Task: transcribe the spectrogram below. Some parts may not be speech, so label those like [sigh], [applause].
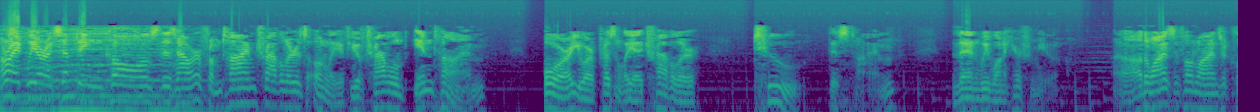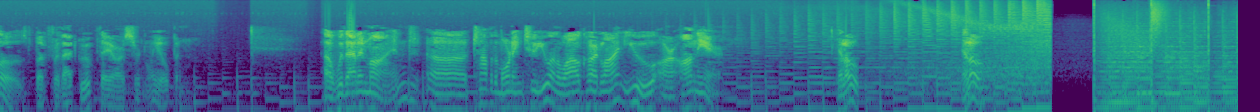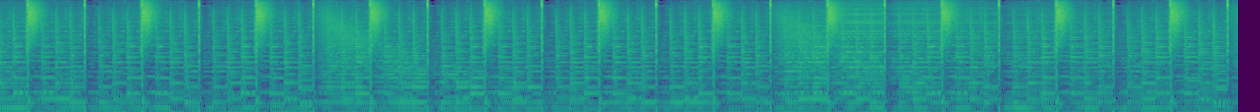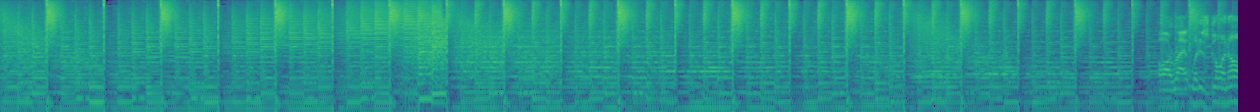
All right, we are accepting calls this hour from time travelers only. If you have traveled in time, or you are presently a traveler to this time, then we want to hear from you. Uh, otherwise, the phone lines are closed, but for that group, they are certainly open. Uh, with that in mind, uh, top of the morning to you on the wild card line. You are on the air. Hello. Hello.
